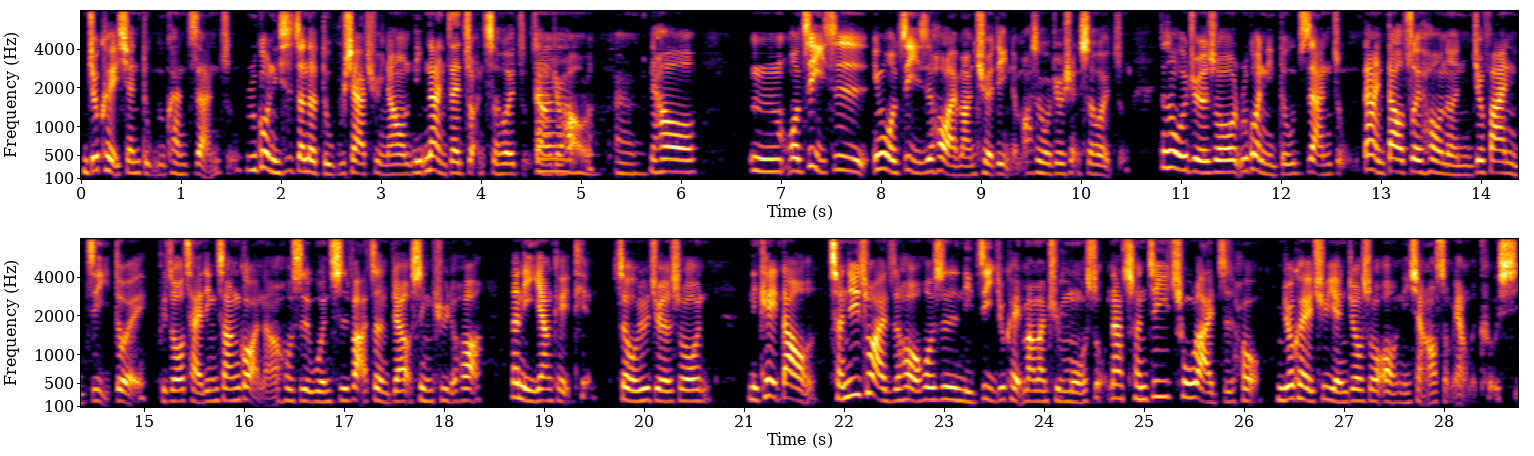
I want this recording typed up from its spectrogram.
你就可以先读读看自然组。如果你是真的读不下去，然后你那你再转社会组，这样就好了。嗯，然后嗯，我自己是因为我自己是后来蛮确定的嘛，所以我就选社会组。但是我觉得说，如果你读自然组，那你到最后呢，你就发现你自己对，比如说财经商管啊，或是文史法政比较有兴趣的话，那你一样可以填。所以我就觉得说。你可以到成绩出来之后，或是你自己就可以慢慢去摸索。那成绩出来之后，你就可以去研究说，哦，你想要什么样的科系？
